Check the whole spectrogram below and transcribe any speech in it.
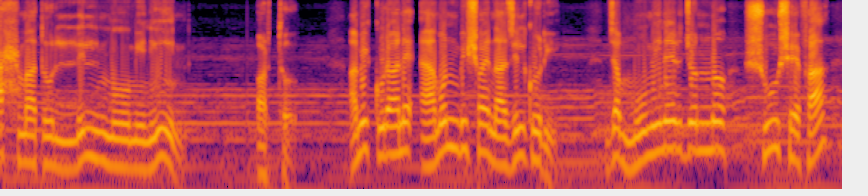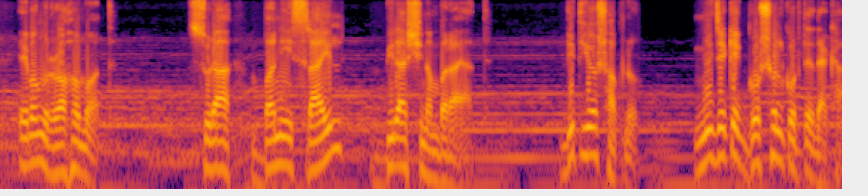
রাহমাতুল লিল মুমিনিন। অর্থ, আমি কুরআনে এমন বিষয় নাজিল করি যা মুমিনের জন্য সুশেফা এবং রহমত। সুরা বনি ইসরাইল বিরাশি নম্বর আয়াত। দ্বিতীয় স্বপ্ন, নিজেকে গোসল করতে দেখা।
